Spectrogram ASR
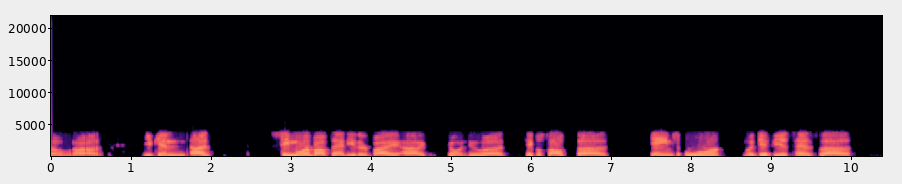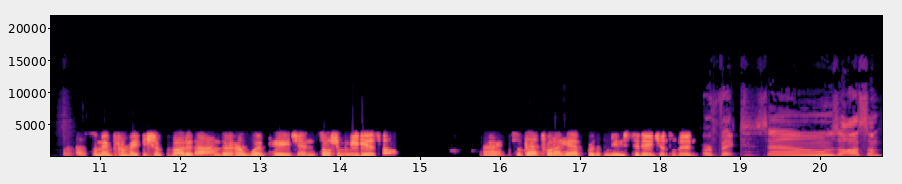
so uh, you can uh, see more about that either by uh, going to uh, Table Salt uh, Games or Modiphius has uh, uh, some information about it on their webpage and social media as well. All right, so that's what I have for the news today, gentlemen. Perfect. Sounds awesome.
